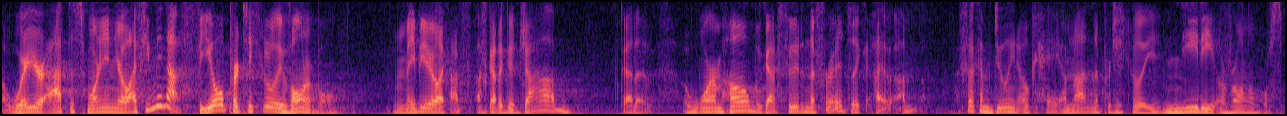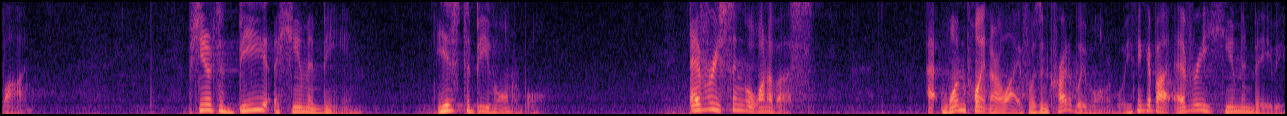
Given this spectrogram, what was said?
where you're at this morning in your life, you may not feel particularly vulnerable. Maybe you're like, I've, I've got a good job, I've got a, a, warm home, we've got food in the fridge. Like, I, I'm, I feel like I'm doing okay. I'm not in a particularly needy or vulnerable spot. But you know, to be a human being is to be vulnerable. Every single one of us at one point in our life was incredibly vulnerable. You think about every human baby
